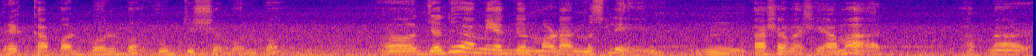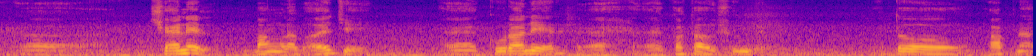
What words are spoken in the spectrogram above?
প্রেক্ষাপট বলব, উদ্দেশ্য বলব। যদিও আমি একজন মডার্ন মুসলিম পাশাপাশি আমার, আপনার চ্যানেল বাংলা ভয়েজে কোরআনের কথাও শুনবেন। তো আপনার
